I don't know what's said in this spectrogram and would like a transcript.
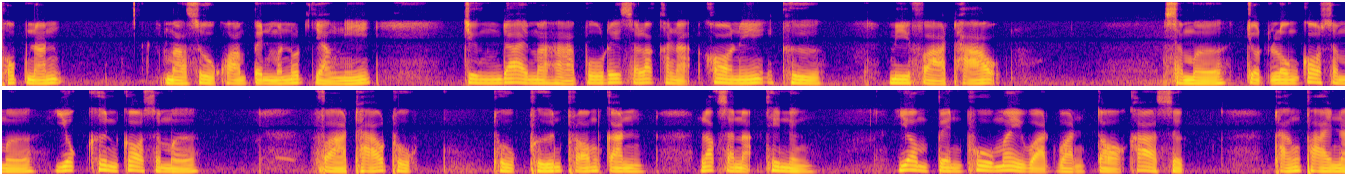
ภพนั้น มาสู่ความเป็นมนุษย์อย่างนี้ จึงได้มหาปุริสลักษณะข้อนี้คือ มีฝ่าเท้า เสมอ จดลงก็เสมอ ยกขึ้นก็เสมอ ฝ่าเท้าถูกถูกพื้นพร้อมกัน ลักษณะที่หนึ่งย่อมเป็นผู้ไม่หวาดหวั่นต่อข้าศึก ทั้งภายใน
